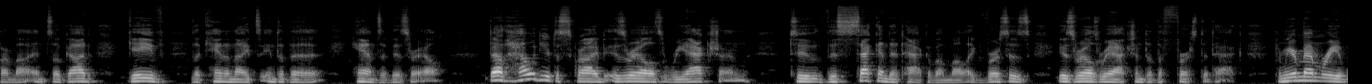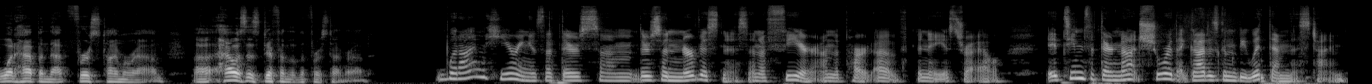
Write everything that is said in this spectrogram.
et. And so God gave the Canaanites into the hands of Israel. Beth, how would you describe Israel's reaction to the second attack of Amalek versus Israel's reaction to the first attack? From your memory of what happened that first time around, uh, how is this different than the first time around? What I'm hearing is that there's some there's a nervousness and a fear on the part of Bnei Israel. It seems that they're not sure that God is going to be with them this time,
